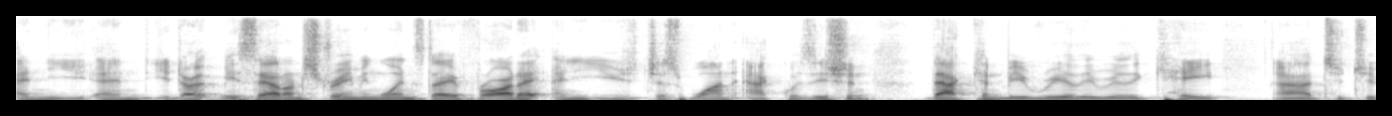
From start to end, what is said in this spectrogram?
and you and you don't miss out on streaming Wednesday, Friday, and you use just one acquisition. That can be really, really key uh, to to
